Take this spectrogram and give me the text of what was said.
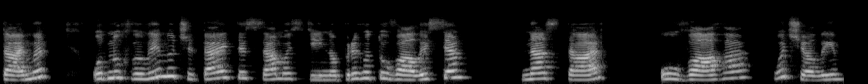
таймер. Одну хвилину читайте самостійно. Приготувалися на старт. Увага! Почали.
